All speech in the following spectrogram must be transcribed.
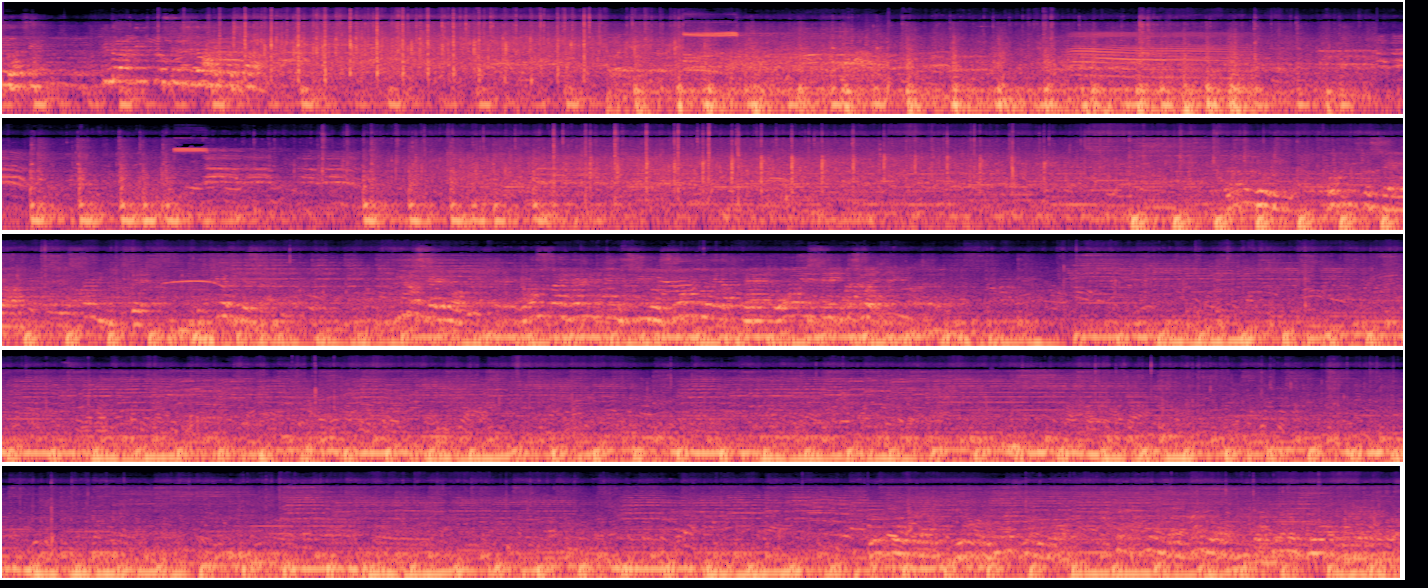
58福田力人選手が入りました本日の試合き分けでした次の試合も鹿児島ユナイテッド FC の勝利を狙って応援していきましょう。じゃあこしないやクリアいバイバイ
